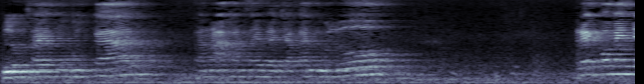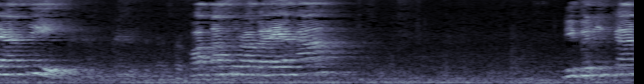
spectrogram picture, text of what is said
belum saya tunjukkan karena akan saya bacakan dulu. Rekomendasi. Kota Surabaya diberikan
